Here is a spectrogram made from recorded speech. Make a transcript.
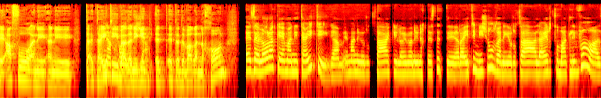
אה, אפו, אני, אני טעיתי, נכון, ואז אני אגיד את, הדבר הנכון. זה לא רק אם אני טעיתי, גם אם אני רוצה, כאילו אם אני נכנסת, ראיתי מישהו ואני רוצה להעיר תשומת ליבו, אז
